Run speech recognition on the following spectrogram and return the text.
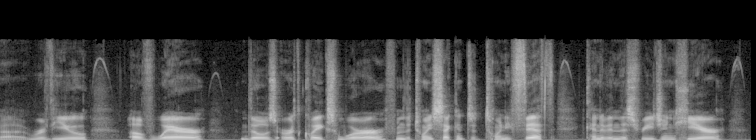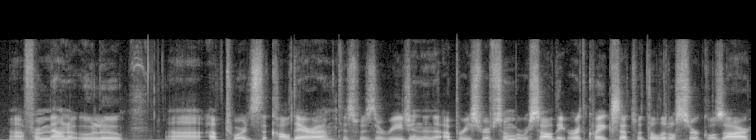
uh, review of where those earthquakes were from the 22nd to 25th, kind of in this region here, uh, from Mauna Ulu uh, up towards the caldera. This was the region in the Upper East Rift Zone where we saw the earthquakes. That's what the little circles are.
